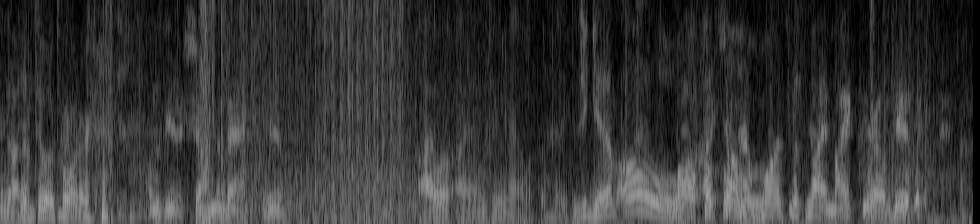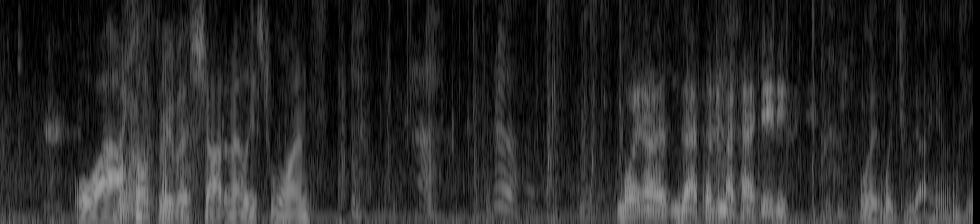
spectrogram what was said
I got him. into a corner. I was getting shot in the back, too. I will. I am too now. What the heck? Did you get him? Oh! Well, I shot him once with my micro, dude. Wow. I think all three of us shot him at least once. Boy, uh, Zach, touching my pack 80. what, what you got here? Let me see.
